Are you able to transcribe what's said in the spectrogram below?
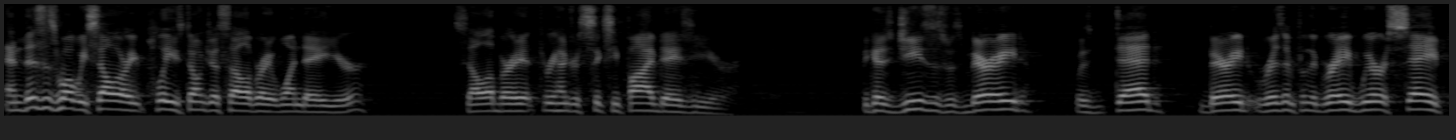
And this is what we celebrate. Please don't just celebrate it one day a year, celebrate it 365 days a year. Because Jesus was buried, was dead, buried, risen from the grave, we are saved.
